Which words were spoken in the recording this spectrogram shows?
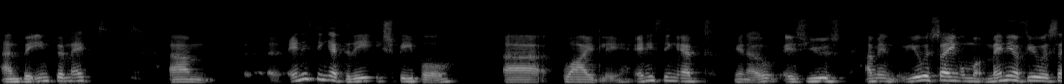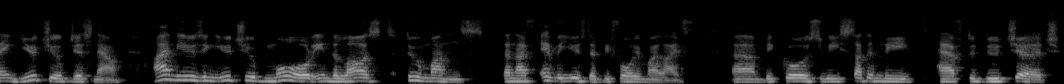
and the internet, um, anything that reach people uh, widely, anything that you know is used i mean you were saying many of you were saying youtube just now. I'm using youtube more in the last two months than i've ever used it before in my life um, because we suddenly have to do church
